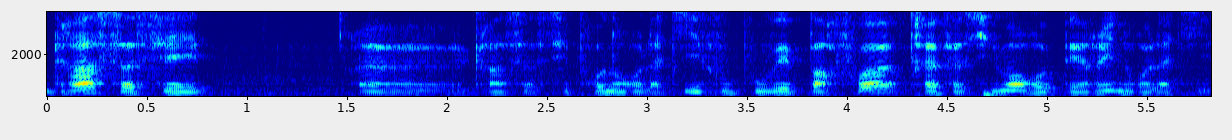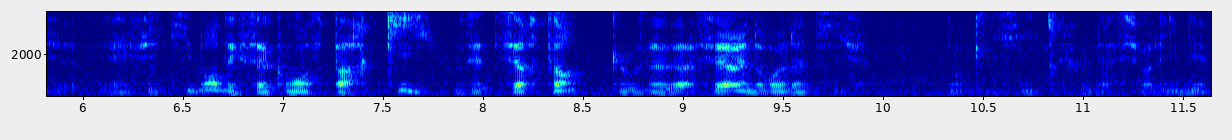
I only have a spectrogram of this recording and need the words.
grâce à, ces, euh, pronoms relatifs, vous pouvez parfois très facilement repérer une relative. Et effectivement, dès que ça commence par qui, vous êtes certain que vous avez affaire à une relative. Donc ici, je vais la surligner.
